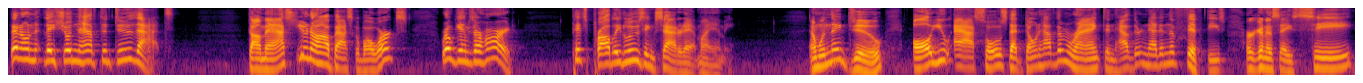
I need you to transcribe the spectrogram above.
They don't they shouldn't have to do that. Dumbass, you know how basketball works. Road games are hard. Pitt's probably losing Saturday at Miami. And when they do, all you assholes that don't have them ranked and have their net in the 50s are going to say, see,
